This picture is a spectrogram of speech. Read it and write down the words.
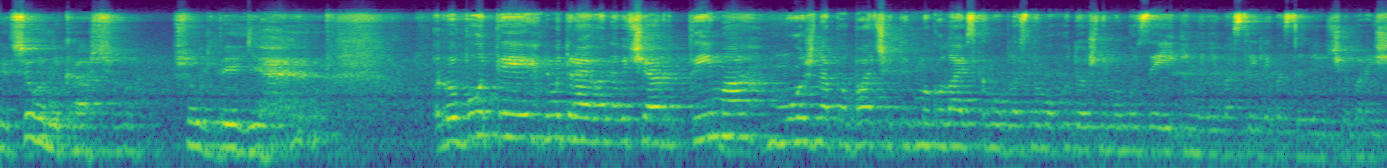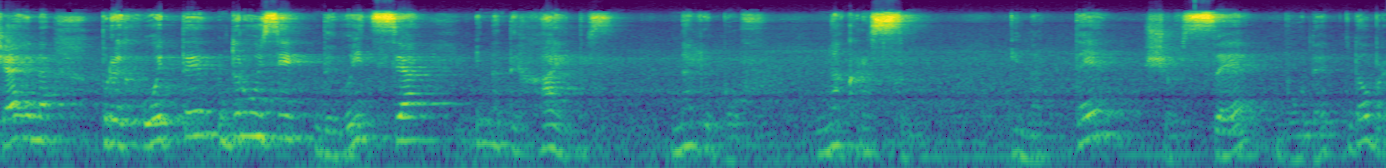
е, всього найкращого, що в людей є. Роботи Дмитра Івановича Артима можна побачити в Миколаївському обласному художньому музеї імені Василія Васильовича Верещагіна. Приходьте, друзі, дивіться і надихайтесь на любов, на красу і на те, що все буде добре.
